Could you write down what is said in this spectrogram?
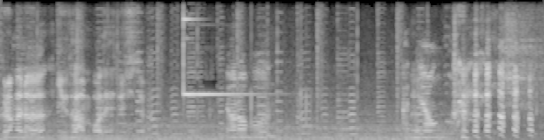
그러면은 인사 한번 해주시죠. 여러분 안녕.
